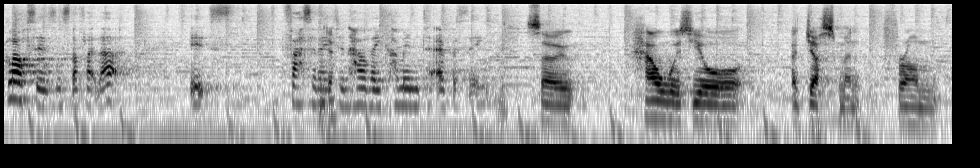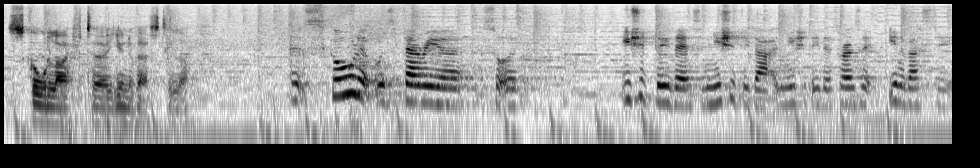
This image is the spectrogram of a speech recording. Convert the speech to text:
glasses and stuff like that. It's fascinating yeah. how they come into everything. So how was your adjustment from school life to university life? At school it was very uh, sort of you should do this and you should do that and you should do this whereas at university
